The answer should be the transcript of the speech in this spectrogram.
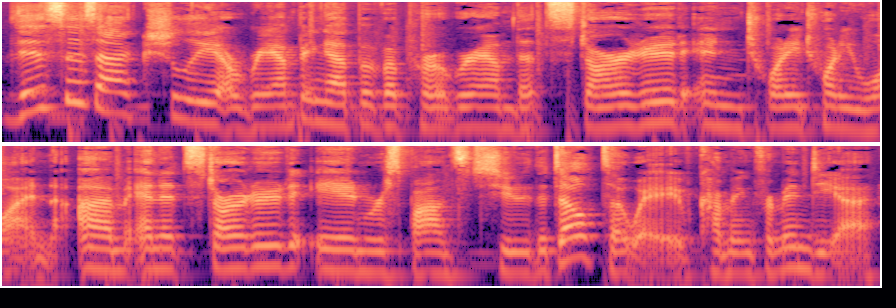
This is actually a ramping up of a program that started in 2021. Um, and it started in response to the Delta wave coming from India.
